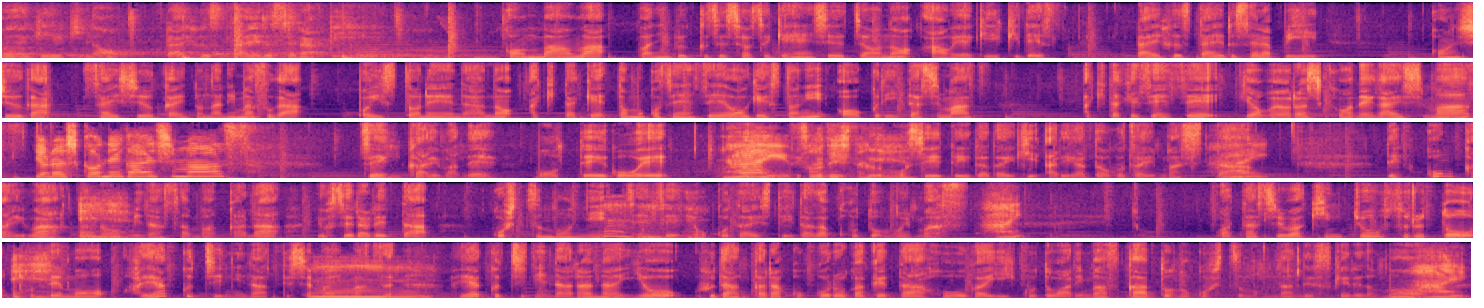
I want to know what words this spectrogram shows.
青柳ゆきのライフスタイルセラピー。こんばんは。ワニブックス書籍編集長の青柳ゆきです。ライフスタイルセラピー。今週が最終回となりますがボイストレーナーの秋竹智子先生をゲストにお送りいたします。秋竹先生今日もよろしくお願いします。よろしくお願いします。前回はねモテ声はいテクニック教えていただきありがとうございました。はい、で今回はあの、皆様から寄せられたご質問に先生にお答えしていただこうと思います。はい、私は緊張するととても早口になってしまいます。早口にならないよう普段から心がけた方がいいことはありますか？とのご質問なんですけれども。はい。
